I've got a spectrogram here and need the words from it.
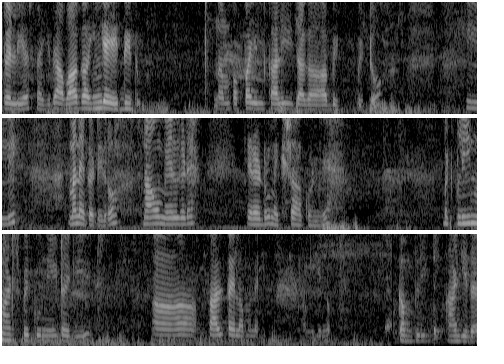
ಟ್ವೆಲ್ ಇಯರ್ಸ್ ಆಗಿದೆ. ಆವಾಗ ಹಿಂಗೆ ಇದ್ದಿದ್ದು. ನಮ್ಮ ಪಪ್ಪ ಇಲ್ಲಿ ಖಾಲಿ ಜಾಗ ಬಿಟ್ಬಿಟ್ಟು ಇಲ್ಲಿ ಮನೆ ಕಟ್ಟಿದ್ರು. ನಾವು ಮೇಲ್ಗಡೆ ಎರಡು ರೂಮ್ ಎಕ್ಸ್ಟ್ರಾ ಹಾಕ್ಕೊಂಡ್ವಿ ಬಟ್ ಕ್ಲೀನ್ ಮಾಡಿಸ್ಬೇಕು ನೀಟಾಗಿ. ಸಾಲ್ತಾ ಇಲ್ಲ ಮನೆ. ನಮಗಿನ್ನು ಕಂಪ್ಲೀಟ್ ಆಗಿದೆ.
